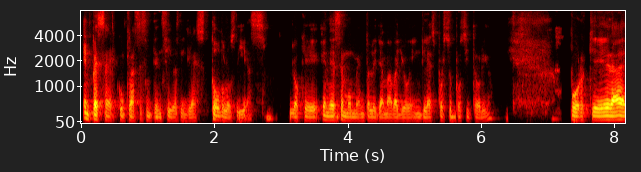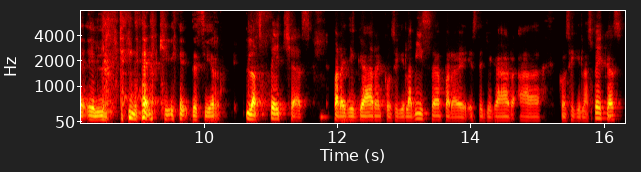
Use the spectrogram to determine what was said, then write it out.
empecé con clases intensivas de inglés todos los días, lo que en ese momento le llamaba yo inglés por supositorio porque era el tener que decir las fechas para llegar a conseguir la visa, para este, llegar a conseguir las becas,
